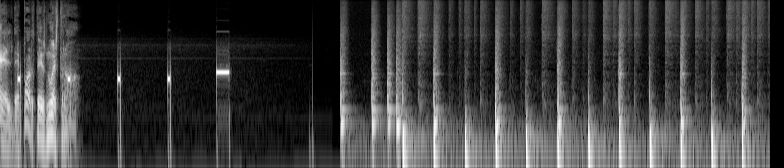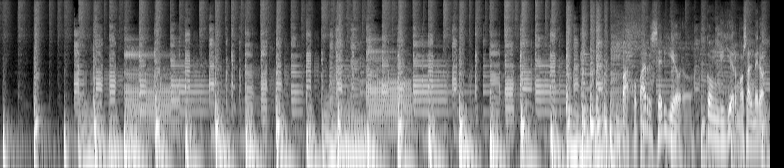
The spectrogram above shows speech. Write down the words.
El deporte es nuestro. Bajo par Serie Oro con Guillermo Salmerón.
